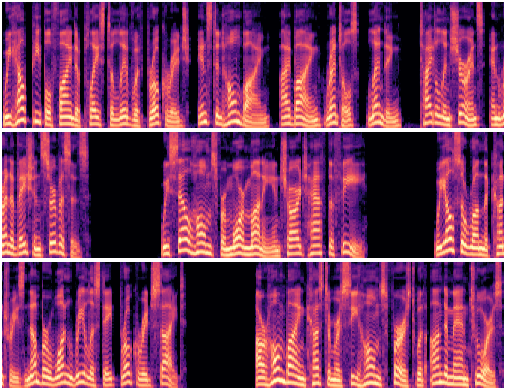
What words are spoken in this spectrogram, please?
We help people find a place to live with brokerage, instant home buying, iBuying, rentals, lending, title insurance, and renovation services. We sell homes for more money and charge half the fee. We also run the country's number one real estate brokerage site. Our home buying customers see homes first with on demand tours,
